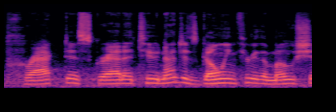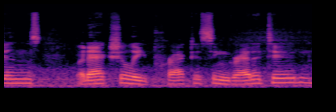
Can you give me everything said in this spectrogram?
practice gratitude, not just going through the motions, but actually practicing gratitude,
